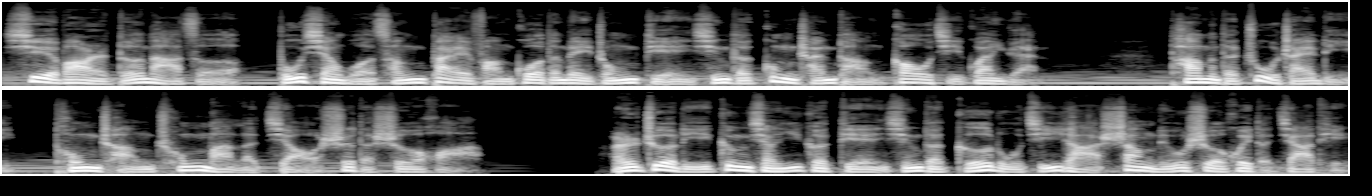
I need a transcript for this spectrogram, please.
谢瓦尔德纳泽不像我曾拜访过的那种典型的共产党高级官员，他们的住宅里通常充满了矫饰的奢华。而这里更像一个典型的格鲁吉亚上流社会的家庭。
